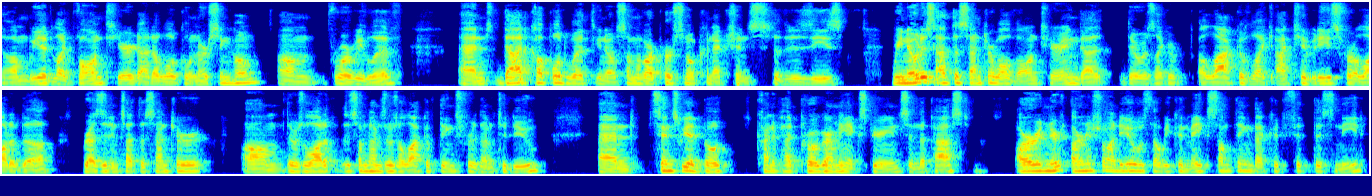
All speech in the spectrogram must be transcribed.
I, um, we had like volunteered at a local nursing home um, for where we live. And that coupled with, you know, some of our personal connections to the disease, we noticed at the center while volunteering that there was like a, a lack of like activities for a lot of the residents at the center. Um, there was a lot of, sometimes there's a lack of things for them to do. And since we had both kind of had programming experience in the past, our, our initial idea was that we could make something that could fit this need.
